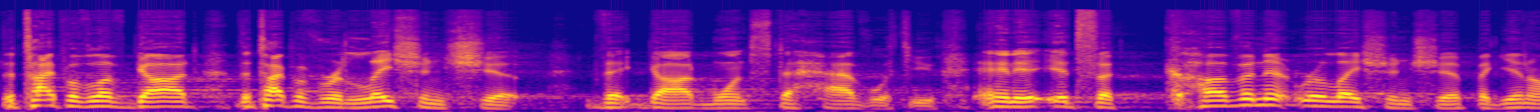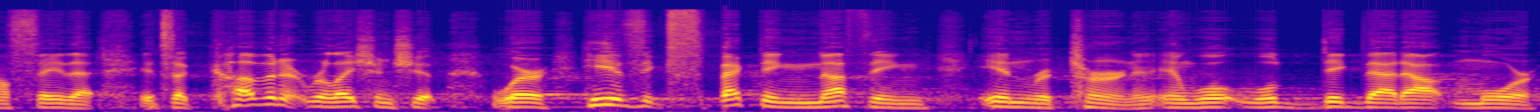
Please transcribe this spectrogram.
The type of love God, the type of relationship that God wants to have with you. And it, it's a covenant relationship. Again, I'll say that. It's a covenant relationship where he is expecting nothing in return. And, we'll, we'll dig that out more.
